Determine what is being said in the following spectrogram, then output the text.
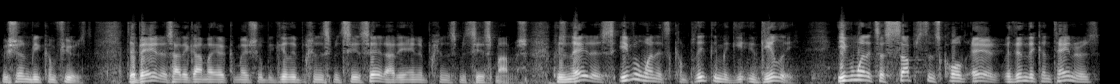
We shouldn't be confused. The Be'eris, because in Eris, even when it's completely gili, even when it's a substance called air within the containers,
